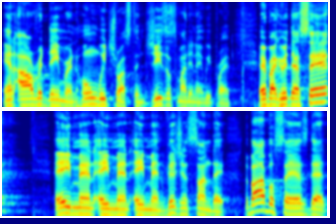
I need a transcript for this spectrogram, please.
and our Redeemer, in whom we trust. In Jesus' mighty name we pray. Everybody agree with that said? Amen, amen, amen. Vision Sunday. The Bible says that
